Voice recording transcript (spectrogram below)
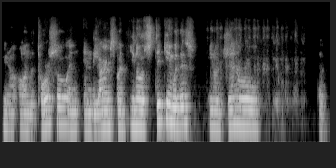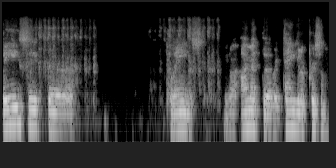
you know, on the torso and, and the arms, but, you know, sticking with this, you know, general, the basic uh, planes, you know, I'm at the rectangular prism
